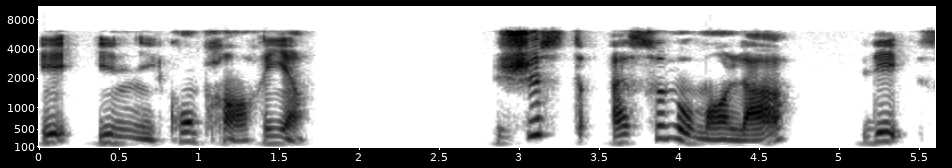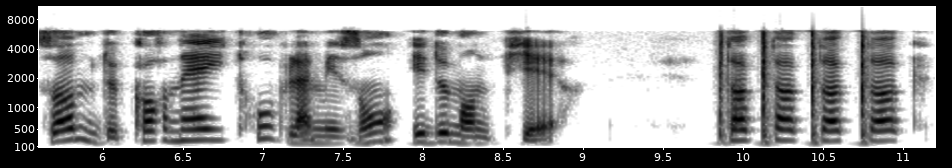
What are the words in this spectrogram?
et il n'y comprend rien. Juste à ce moment-là, les hommes de Corneille trouvent la maison et demandent Pierre. Toc toc toc toc.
